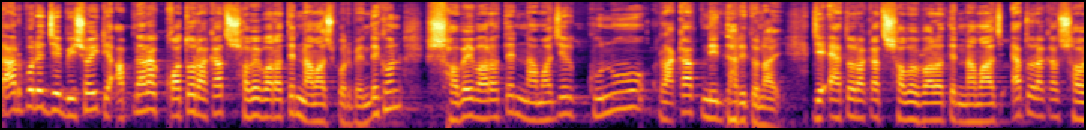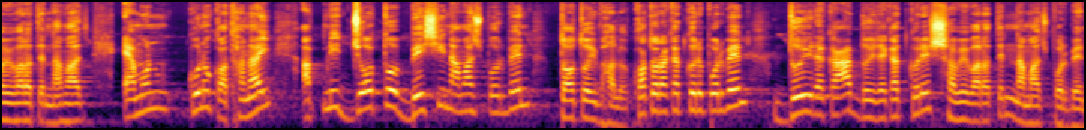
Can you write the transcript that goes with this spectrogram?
তারপরে যে বিষয়টি, আপনারা কত রাকাত শবে বারাতের নামাজ পড়বেন? দেখুন, শবে বারাতের নামাজের কোনো রাকাত নির্ধারিত নয় যে এত রাকাত শবে বারাতের নামাজ, এত রাকাত শবে বারাতের নামাজ, এমন কোনো কথা নাই। আপনি যত বেশি নামাজ পড়বেন, ততই ভালো। কত রাকাত করে পড়বেন? দুই রাকাত দুই রাকাত করে শবে বারাতের নামাজ পড়বেন।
